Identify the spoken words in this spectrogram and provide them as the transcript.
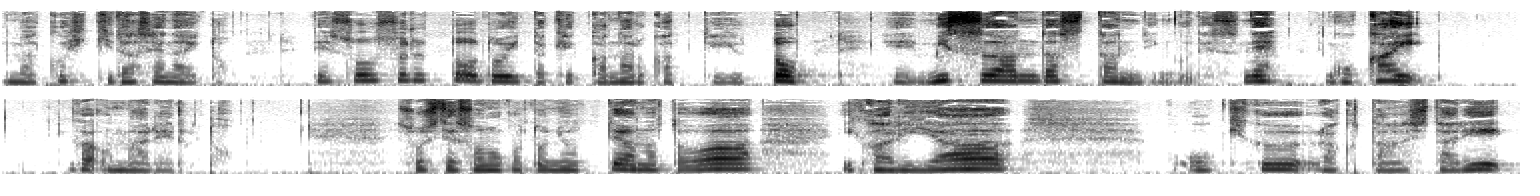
うまく引き出せないと。でそうするとどういった結果になるかっていうと、えー、ミスアンダースタンディングですね誤解が生まれるとそしてそのことによってあなたは怒りや大きく落胆したり、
